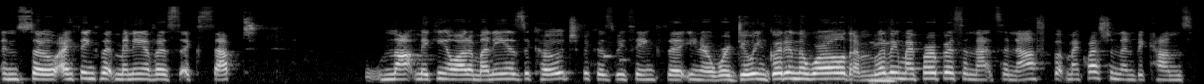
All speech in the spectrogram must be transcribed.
and so I think that many of us accept not making a lot of money as a coach because we think that you know we're doing good in the world i'm mm-hmm. living my purpose and that's enough. But my question then becomes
